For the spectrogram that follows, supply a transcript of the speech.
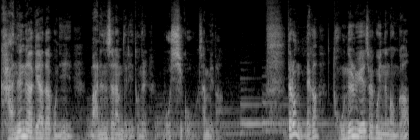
가능하게 하다 보니 많은 사람들이 돈을 모시고 삽니다. 때론 내가 돈을 위해 살고 있는 건가?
